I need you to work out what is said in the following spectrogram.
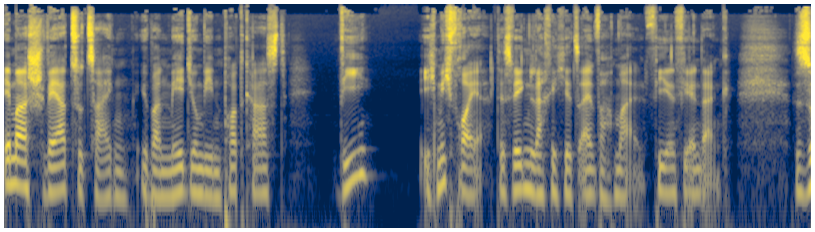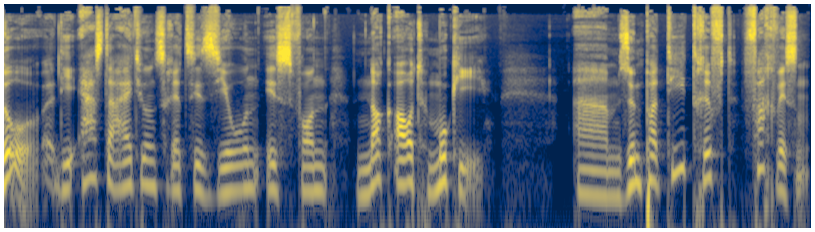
immer schwer zu zeigen über ein Medium wie ein Podcast, wie ich mich freue. Deswegen lache ich jetzt einfach mal. Vielen, vielen Dank. So, die erste iTunes-Rezession ist von Knockout Mucki. Ähm, Sympathie trifft Fachwissen.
